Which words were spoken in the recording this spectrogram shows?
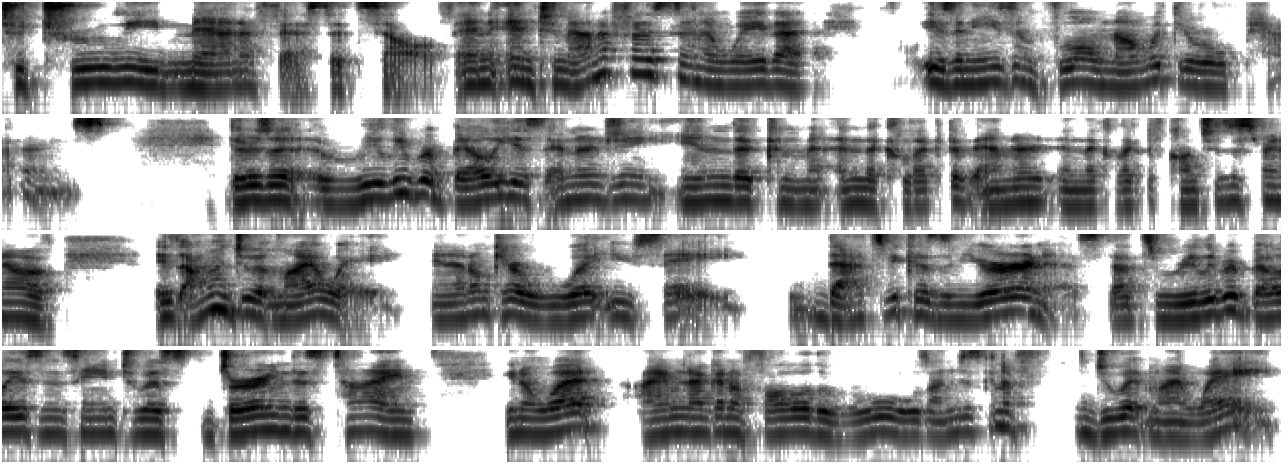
to truly manifest itself and, and to manifest in a way that is an ease and flow, not with your old patterns. There's a, really rebellious energy in the in the collective energy in the collective consciousness right now of is I'm gonna do it my way. And I don't care what you say. That's because of Uranus. That's really rebellious and saying to us during this time, you know what? I'm not going to follow the rules. I'm just going to do it my way.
